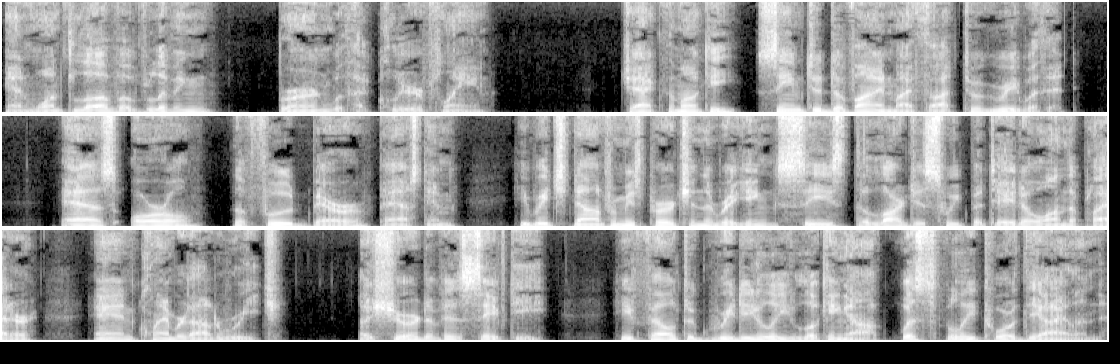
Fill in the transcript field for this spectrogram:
and one's love of living burn with a clear flame. Jack, the monkey, seemed to divine my thought to agree with it. As Oro, the food bearer, passed him, he reached down from his perch in the rigging, seized the largest sweet potato on the platter, and clambered out of reach. Assured of his safety, he fell to greedily looking out wistfully toward the island.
